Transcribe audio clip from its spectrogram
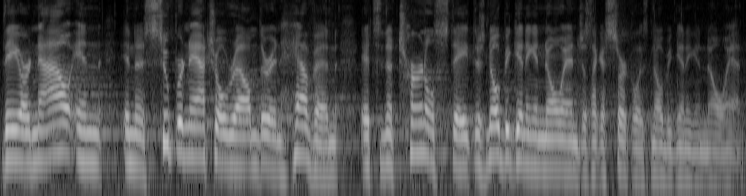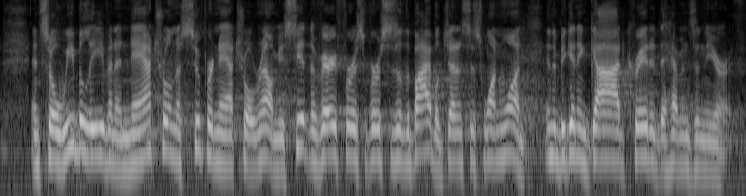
They are now in, in a supernatural realm. They're in heaven. It's an eternal state. There's no beginning and no end, just like a circle has no beginning and no end. And so we believe in a natural and a supernatural realm. You see it in the very first verses of the Bible Genesis 1 1. In the beginning, God created the heavens and the earth.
